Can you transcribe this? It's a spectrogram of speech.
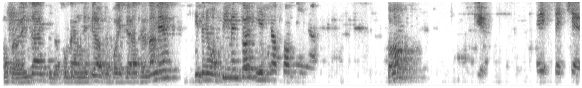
o provenzal, si lo compran mezclado, que puede ser hacer también, y tenemos pimentón y... ¿Cómo? Este chef.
